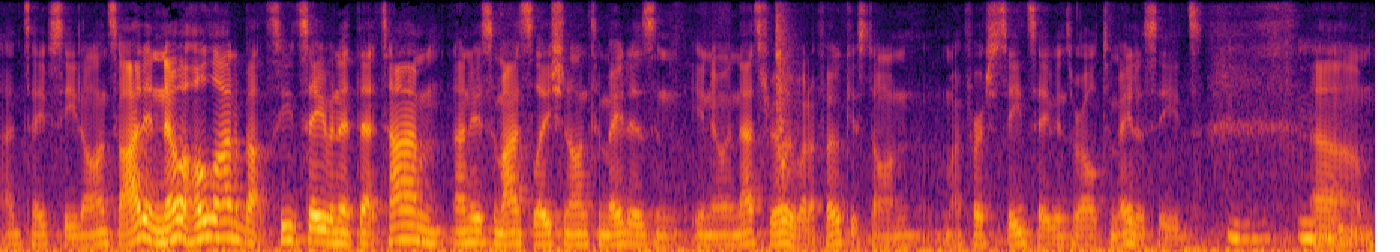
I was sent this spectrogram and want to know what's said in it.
I'd save seed on. So I didn't know a whole lot about seed saving at that time. I knew some isolation on tomatoes, and you know, and that's really what I focused on. My first seed savings were all tomato seeds. Mm-hmm. Um,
